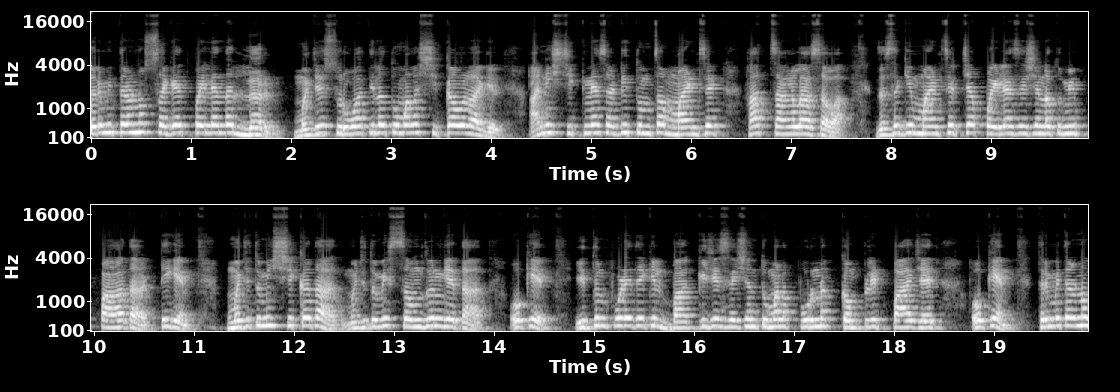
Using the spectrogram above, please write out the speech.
तर मित्रांनो सगळ्यात पहिल्यांदा लर्न म्हणजे सुरुवातीला तुम्हाला शिकावं लागेल आणि शिकण्यासाठी तुमचा माइंडसेट हा चांगला असावा. जसं की माइंडसेटच्या पहिल्या सेशनला तुम्ही पाहत आहात ठीक आहे? म्हणजे तुम्ही शिकत आहात म्हणजे तुम्ही समजून घेत आहात ओके? इथून पुढे देखील बाकीचे सेशन तुम्हाला पूर्ण कंप्लीट पाहायचे आहेत ओके? तर मित्रांनो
